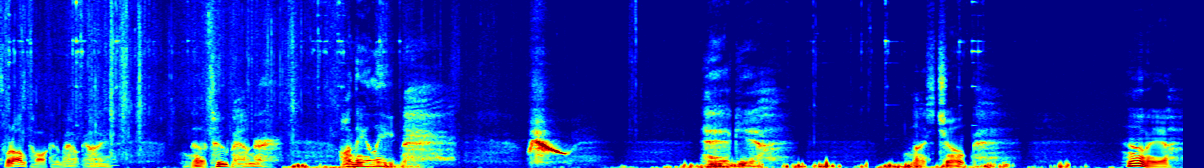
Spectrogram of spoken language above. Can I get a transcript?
that's what I'm talking about, guys. Another two pounder on the Elite. Whew. Heck yeah. Nice chunk. Oh, yeah.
